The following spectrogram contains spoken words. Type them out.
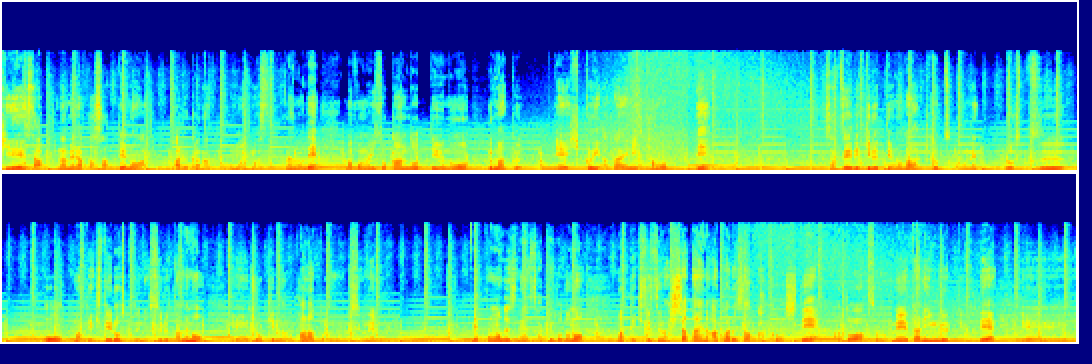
綺麗さ滑らかさっていうのはあるかなと思います。なので、まあ、この ISO 感度っていうのをうまく、えー、低い値に保って撮影できるっていうのが一つこうね露出を、まあ、適正露出にするための、えー、条件なのかなと思うんですよね。でこのですね先ほどの、まあ、適切な被写体の明るさを確保してあとはそのメータリングって言って、えー、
